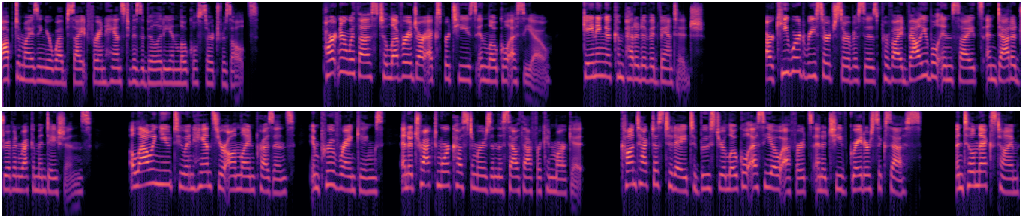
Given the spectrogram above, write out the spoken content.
optimizing your website for enhanced visibility and local search results. Partner with us to leverage our expertise in local SEO, gaining a competitive advantage. Our keyword research services provide valuable insights and data driven recommendations, allowing you to enhance your online presence, improve rankings, and attract more customers in the South African market. Contact us today to boost your local SEO efforts and achieve greater success. Until next time,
